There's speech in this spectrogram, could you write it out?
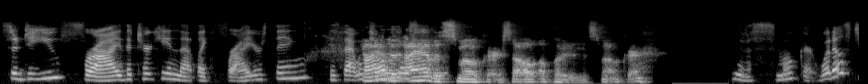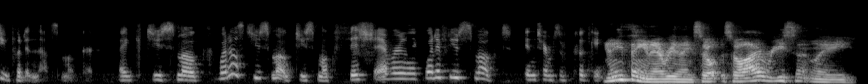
So do you fry the turkey in that like fryer thing? Is that what I you have mean a, I have a smoker, so I'll, I'll put it in the smoker. You have a smoker. What else do you put in that smoker? Like, do you smoke? What else do you smoke? Do you smoke fish ever? Like, what if you smoked in terms of cooking? Anything and everything. So so I recently,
